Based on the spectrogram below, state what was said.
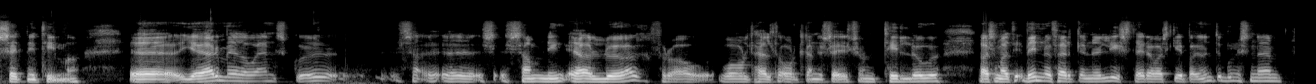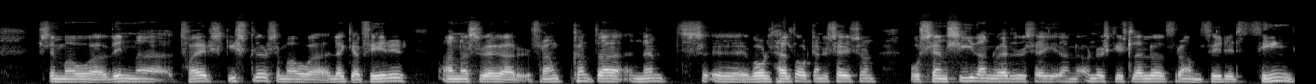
setni tíma. E, ég er með á ennsku samning eða lög frá World Health Organization tillögu þar sem að vinnuferðinu líst þeirra var skipað undirbúinisnefnd sem á að vinna tvær skýslur sem á að leggja fyrir. Annars vegar framkvæmda nefnd uh, World Health Organization og sem síðan verður segjan önnur skísla löð fram fyrir Thing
